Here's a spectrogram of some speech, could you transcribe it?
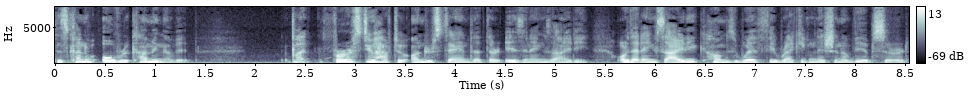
this kind of overcoming of it. But first, you have to understand that there is an anxiety, or that anxiety comes with the recognition of the absurd.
